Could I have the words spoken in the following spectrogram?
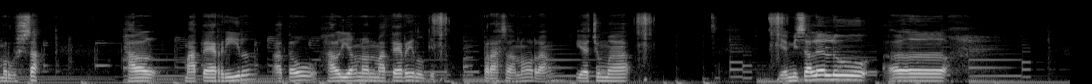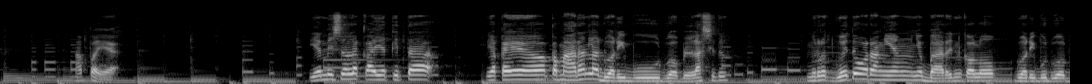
merusak hal material atau hal yang non material gitu. Perasaan orang ya cuma ya misalnya lu uh, apa ya? Ya misalnya kayak kita ya kayak kemarin lah 2012 itu menurut gue itu orang yang nyebarin kalau 2012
